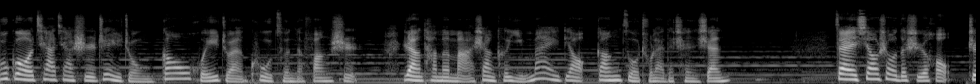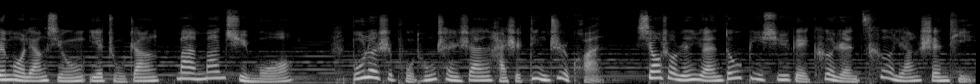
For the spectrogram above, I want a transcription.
不过，恰恰是这种高回转库存的方式，让他们马上可以卖掉刚做出来的衬衫。在销售的时候，真墨良雄也主张慢慢去磨，不论是普通衬衫还是定制款，销售人员都必须给客人测量身体，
